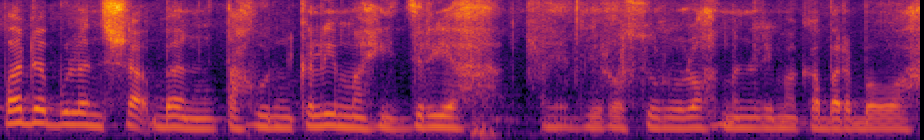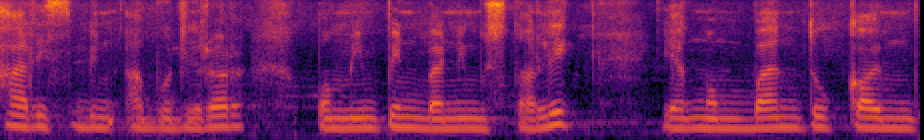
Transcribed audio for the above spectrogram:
pada bulan Syakban tahun kelima Hijriah, di Rasulullah menerima kabar bahwa Haris bin Abu Dirar, pemimpin Bani Mustalik yang membantu kaum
